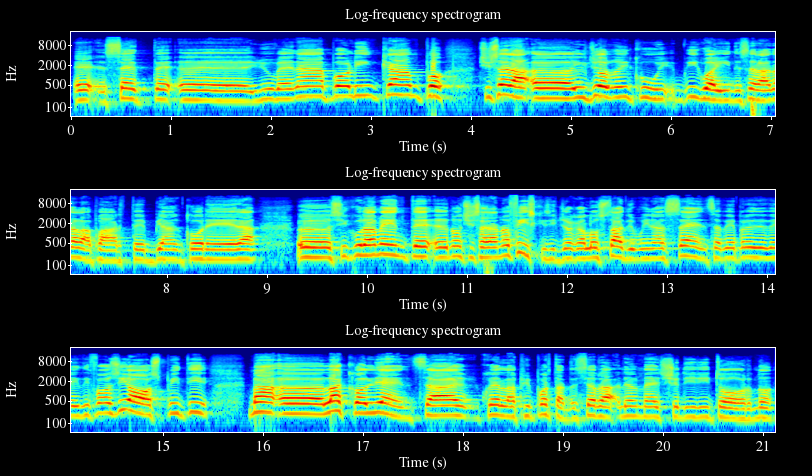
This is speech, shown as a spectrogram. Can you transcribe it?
e 7 eh, Juve Napoli in campo ci sarà eh, il giorno in cui Higuain sarà dalla parte bianconera eh, sicuramente eh, non ci saranno fischi, si gioca allo stadio in assenza dei, dei tifosi ospiti, ma eh, l'accoglienza, quella più importante, si avrà nel match di ritorno.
